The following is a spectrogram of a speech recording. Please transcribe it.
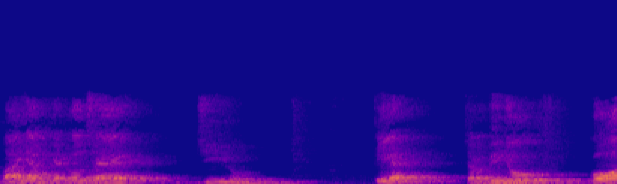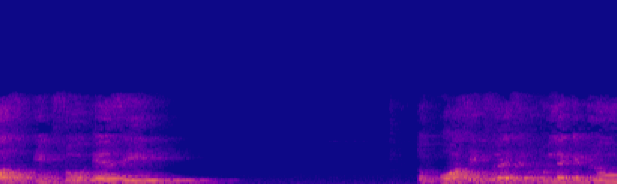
y યામ કેટલું છે? 0 ક્લિયર? ચલો બીજું. Cos 180 તો cos 180 નું મૂલ્ય કેટલું?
